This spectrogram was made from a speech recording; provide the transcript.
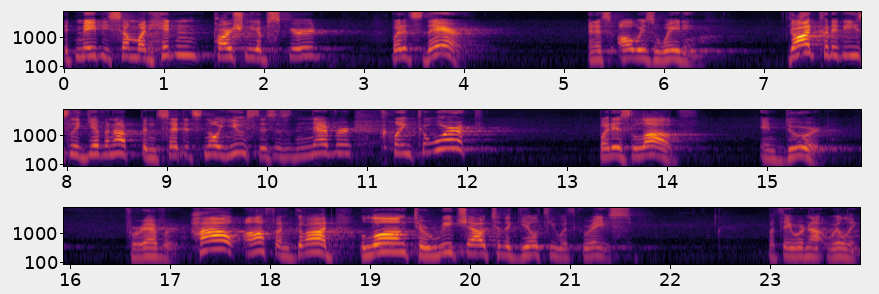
It may be somewhat hidden, partially obscured, but it's there. And it's always waiting. God could have easily given up and said, It's no use. This is never going to work. But his love endured forever. How often God longed to reach out to the guilty with grace, but they were not willing.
